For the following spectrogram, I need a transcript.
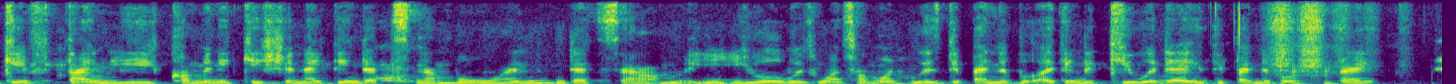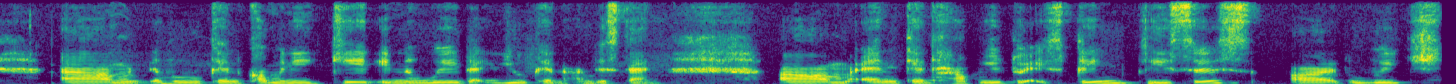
give timely communication. I think that's number one. That's um, you always want someone who is dependable. I think the keyword there is dependable, right? Um, who can communicate in a way that you can understand, um, and can help you to explain places part which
